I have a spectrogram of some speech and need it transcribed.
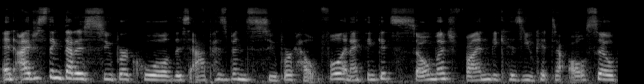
And I just think that is super cool. This app has been super helpful and I think it's so much fun because you get to also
